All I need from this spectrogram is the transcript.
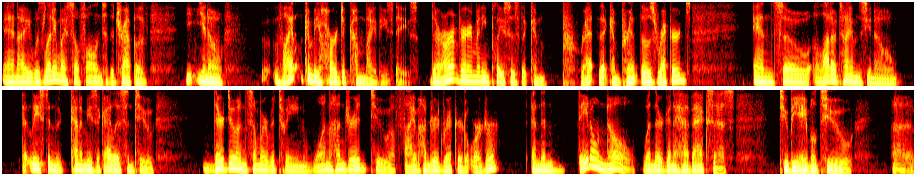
And I was letting myself fall into the trap of, you know, vinyl can be hard to come by these days. There aren't very many places that can pre- that can print those records. And so a lot of times, you know, at least in the kind of music I listen to, they're doing somewhere between 100 to a 500 record order. And then they don't know when they're going to have access to be able to, uh,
